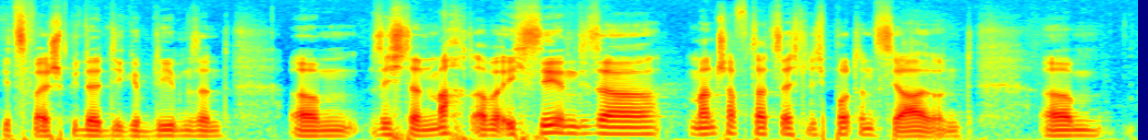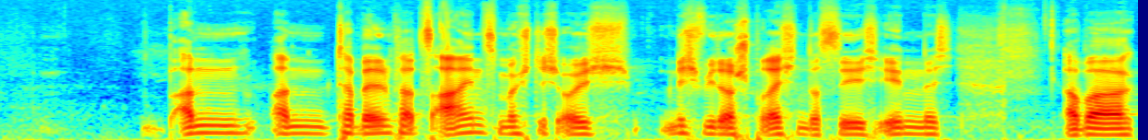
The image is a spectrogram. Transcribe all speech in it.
die zwei Spieler, die geblieben sind, ähm, sich dann macht. Aber ich sehe in dieser Mannschaft tatsächlich Potenzial und ähm, an, an Tabellenplatz 1 möchte ich euch nicht widersprechen, das sehe ich ähnlich. Aber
